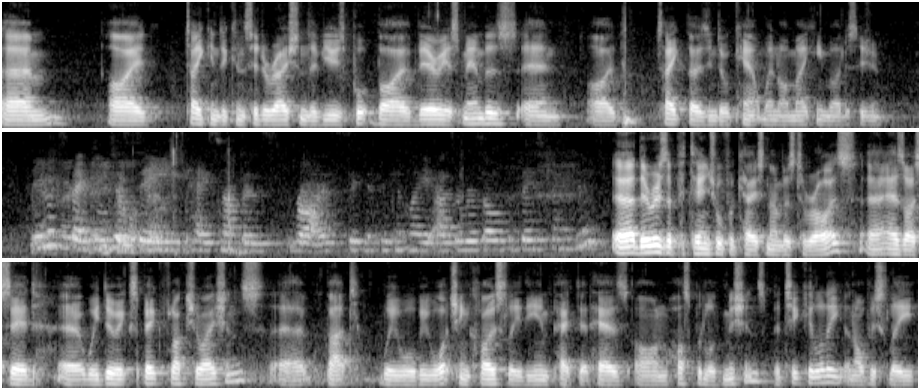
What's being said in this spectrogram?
Um, I take into consideration the views put by various members and I take those into account when I'm making my decision. are you expecting to see case numbers rise significantly as a result of these changes? Uh, there is a potential for case numbers to rise. Uh, as I said, uh, we do expect fluctuations, uh, but we will be watching closely the impact it has on hospital admissions, particularly, and obviously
